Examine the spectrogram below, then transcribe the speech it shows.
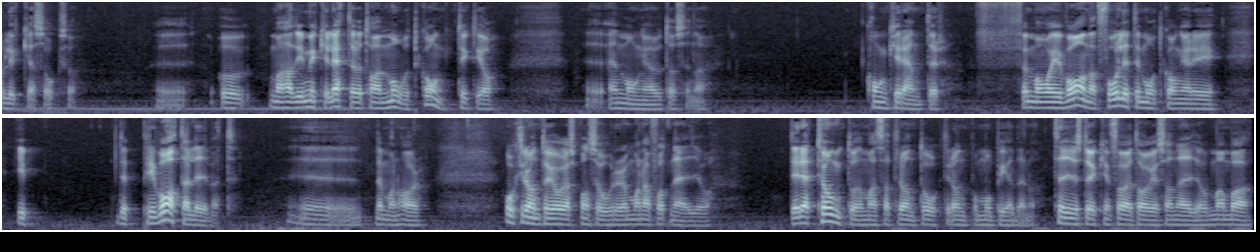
att lyckas också. Eh, och man hade ju mycket lättare att ta en motgång tyckte jag. Eh, än många utav sina konkurrenter. För man var ju van att få lite motgångar i, i det privata livet. Eh, när man har åkt runt och jagat sponsorer och man har fått nej. Och det är rätt tungt då när man satt runt och åkte runt på mopeden. Och tio stycken företagare sa nej och man bara...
